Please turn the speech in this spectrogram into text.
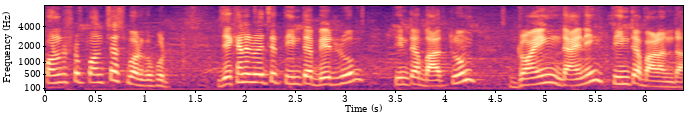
পনেরোশো পঞ্চাশ বর্গফুট যেখানে রয়েছে তিনটা বেডরুম, তিনটা বাথরুম, ড্রয়িং, ডাইনিং, তিনটা বারান্দা।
